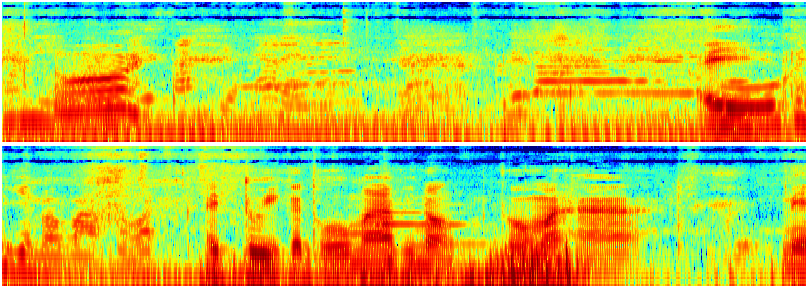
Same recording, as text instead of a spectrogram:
มื้อนี้โอ้ยตั้งเสียงอะไรเนี่ยไอ้ขึ้นเย็นมาบ้าครับวะไอ้ตุ้ยก็โทรมาพี่น้อง โทรมาหาแม่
